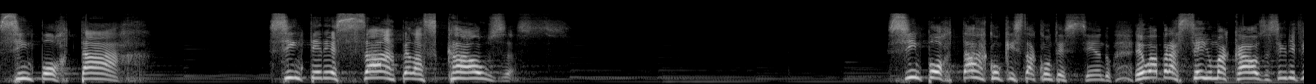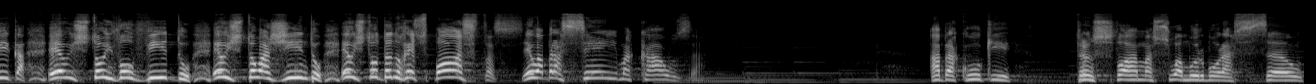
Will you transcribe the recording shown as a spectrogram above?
se importar, se interessar pelas causas, se importar com o que está acontecendo. Eu abracei uma causa, significa eu estou envolvido, eu estou agindo, eu estou dando respostas. Eu abracei uma causa. Abracuque transforma a sua murmuração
